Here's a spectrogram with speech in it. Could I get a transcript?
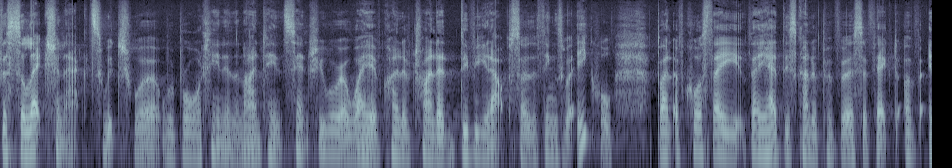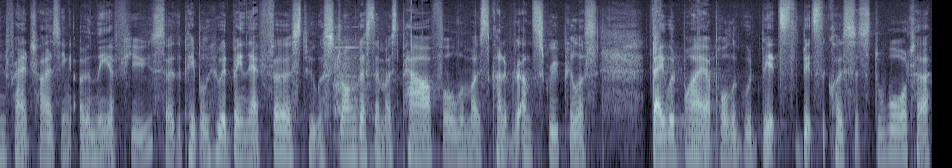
the selection acts which were, were brought in in the 19th century were a way of kind of trying to divvy it up so the things were equal. But of course, they, they had this kind of perverse effect of enfranchising only a few. So the people who had been there first, who were strongest, the most powerful, the most kind of unscrupulous, they would buy up all the good bits, the bits the closest to water.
